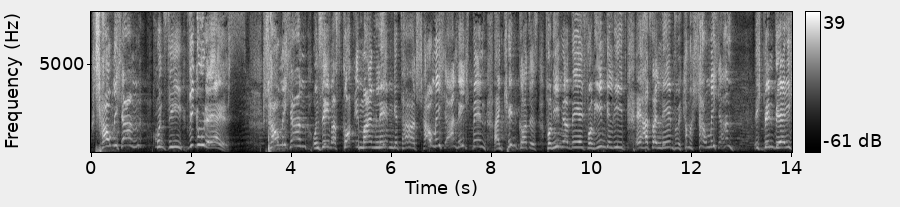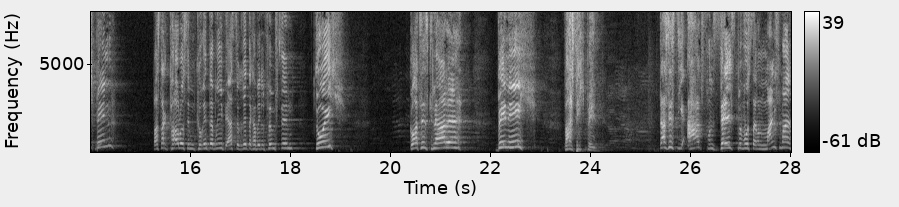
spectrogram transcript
schau mich an und sieh, wie gut er ist. schau mich an und seh, was Gott in meinem Leben getan hat. Schau mich an, ich bin ein Kind Gottes, von ihm erwählt, von ihm geliebt. Er hat sein Leben für mich. Komm mal, schau mich an. Ich bin, wer ich bin. Was sagt Paulus im Korintherbrief, 1. Korinther Kapitel 15? Durch Gottes Gnade bin ich, was ich bin. Das ist die Art von Selbstbewusstsein. Und manchmal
